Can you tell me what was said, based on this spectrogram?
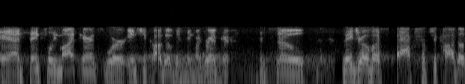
and thankfully my parents were in Chicago visiting my grandparents, and so they drove us back from Chicago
